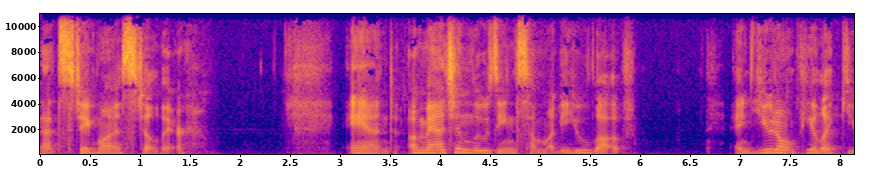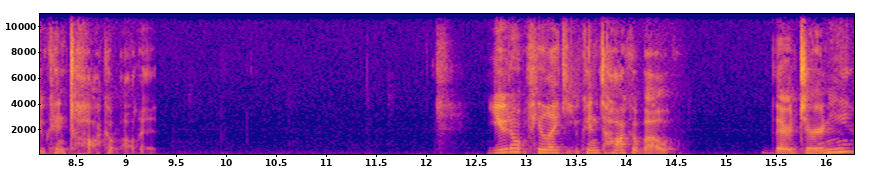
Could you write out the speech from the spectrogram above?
that stigma is still there. And imagine losing somebody you love and you don't feel like you can talk about it. You don't feel like you can talk about their journey,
